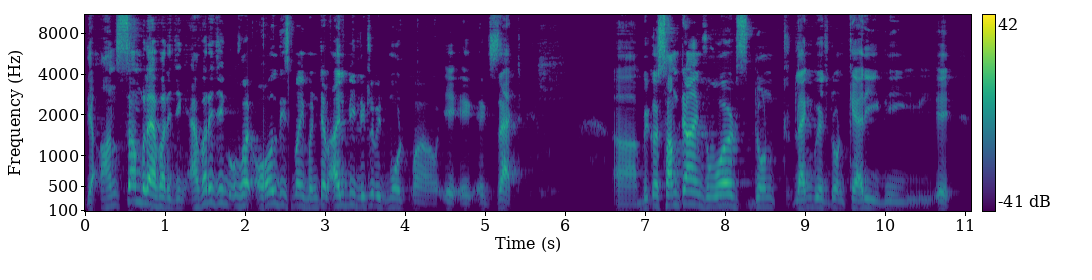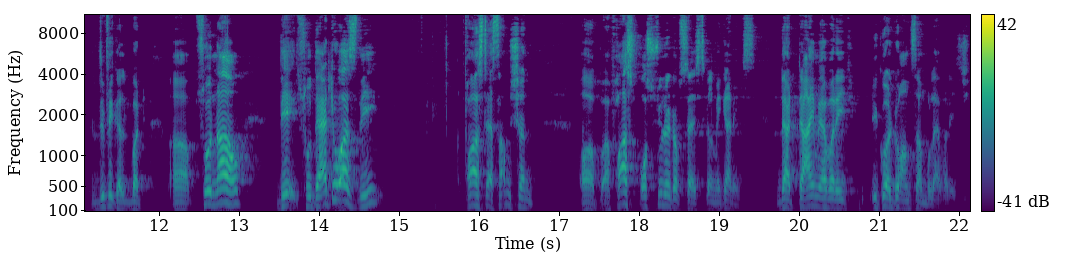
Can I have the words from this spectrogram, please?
the ensemble averaging, averaging over all these my mental, I will be a little bit more uh, exact. Uh, because sometimes words don't, language don't carry the eh, difficult, but uh, so now they, so that was the first assumption a first postulate of statistical mechanics that time average equal to ensemble average.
